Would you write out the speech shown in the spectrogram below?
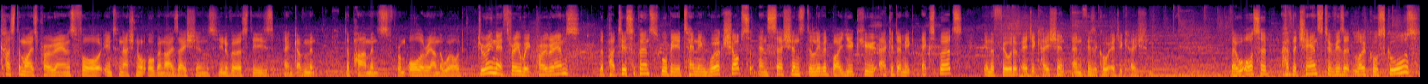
customised programs for international organisations, universities and government departments from all around the world. During their three-week programs, the participants will be attending workshops and sessions delivered by UQ academic experts in the field of education and physical education. They will also have the chance to visit local schools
